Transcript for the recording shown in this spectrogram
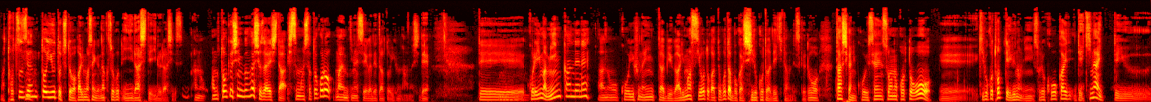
まあ、突然と言うとちょっとわかりませんけど、なんかそういうこと言い出しているらしいです。あの、あの東京新聞が取材した、質問したところ、前向きな姿勢が出たというふうな話で。で、これ今民間でね、あの、こういうふうなインタビューがありますよとかってことは僕は知ることはできたんですけど、確かにこういう戦争のことを、えー記録を取っているのに、それを公開できないっていう、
